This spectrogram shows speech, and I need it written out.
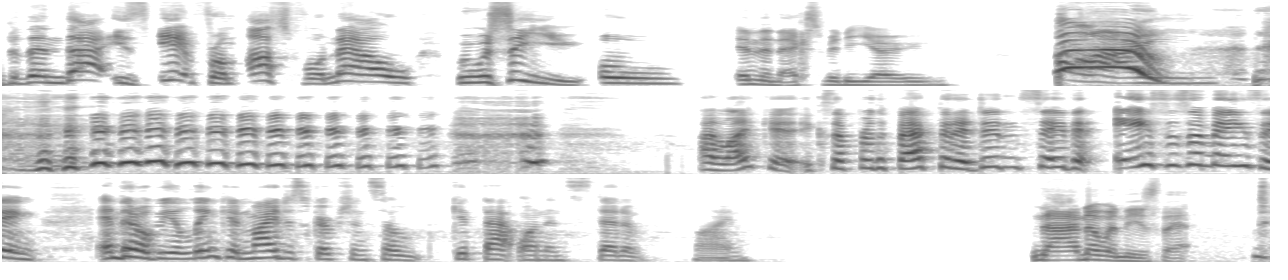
But then that is it from us for now. We will see you all in the next video. Bye! I like it, except for the fact that it didn't say that Ace is amazing. And there will be a link in my description, so get that one instead of mine. Nah, no one needs that.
